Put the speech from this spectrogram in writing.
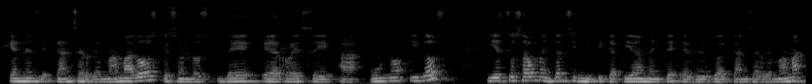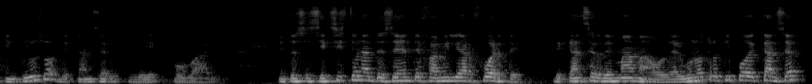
genes de cáncer de mama 2, que son los BRCA1 y 2, y estos aumentan significativamente el riesgo de cáncer de mama e incluso de cáncer de ovario. Entonces, si existe un antecedente familiar fuerte, de cáncer de mama o de algún otro tipo de cáncer,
